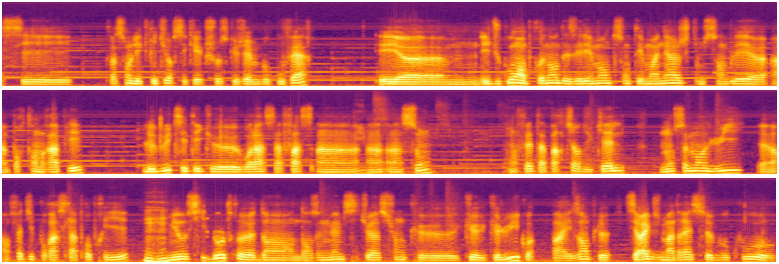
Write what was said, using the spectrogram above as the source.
C'est de toute façon l'écriture, c'est quelque chose que j'aime beaucoup faire. Et, euh, et du coup, en prenant des éléments de son témoignage qui me semblaient euh, importants de rappeler, le but c'était que voilà, ça fasse un, un, un son, en fait, à partir duquel non seulement lui, euh, en fait, il pourra se l'approprier, Mhm. mais aussi d'autres dans, dans une même situation que, que, que lui, quoi. Par exemple, c'est vrai que je m'adresse beaucoup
